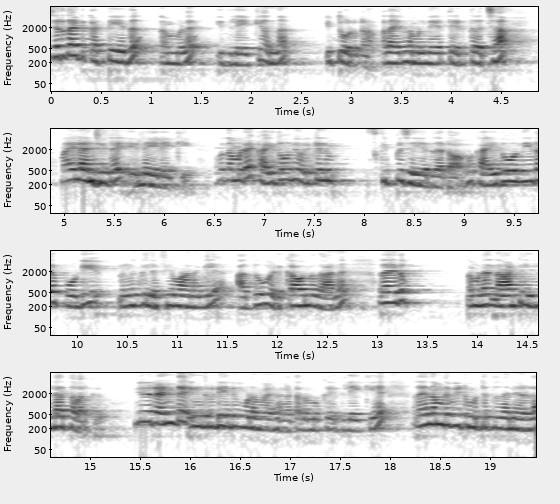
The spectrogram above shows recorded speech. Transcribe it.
ചെറുതായിട്ട് കട്ട് ചെയ്ത് നമ്മൾ ഇതിലേക്ക് ഒന്ന് ഇട്ട് കൊടുക്കണം. അതായത് നമ്മൾ നേരത്തെ എടുത്തു വെച്ച മൈലാഞ്ചിയുടെ ഇലയിലേക്ക്. അപ്പോൾ നമ്മുടെ കൈതോന്നി ഒരിക്കലും സ്കിപ്പ് ചെയ്യരുത് കേട്ടോ. അപ്പോൾ കൈതോന്നിയുടെ പൊടി നിങ്ങൾക്ക് ലഭ്യമാണെങ്കിൽ അതും എടുക്കാവുന്നതാണ്. അതായത് നമ്മുടെ നാട്ടിലില്ലാത്തവർക്ക് ഇനി രണ്ട് ഇൻഗ്രീഡിയന്റും കൂടെ വേണം കേട്ടോ നമുക്ക് ഇതിലേക്ക്. അതായത് നമ്മുടെ വീട്ടുമുറ്റത്ത് തന്നെയുള്ള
